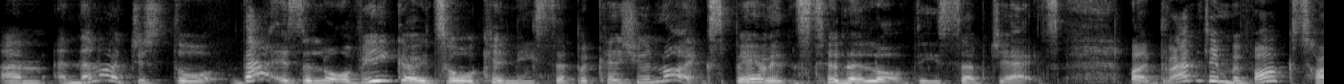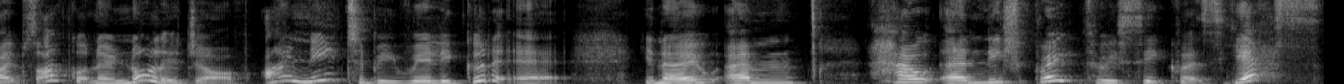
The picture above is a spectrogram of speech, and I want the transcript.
Um, and then I just thought that is a lot of ego talking, Lisa, because you're not experienced in a lot of these subjects. Like branding with archetypes, I've got no knowledge of. I need to be really good at it. You know, um, how a niche breakthrough secrets. Yes,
